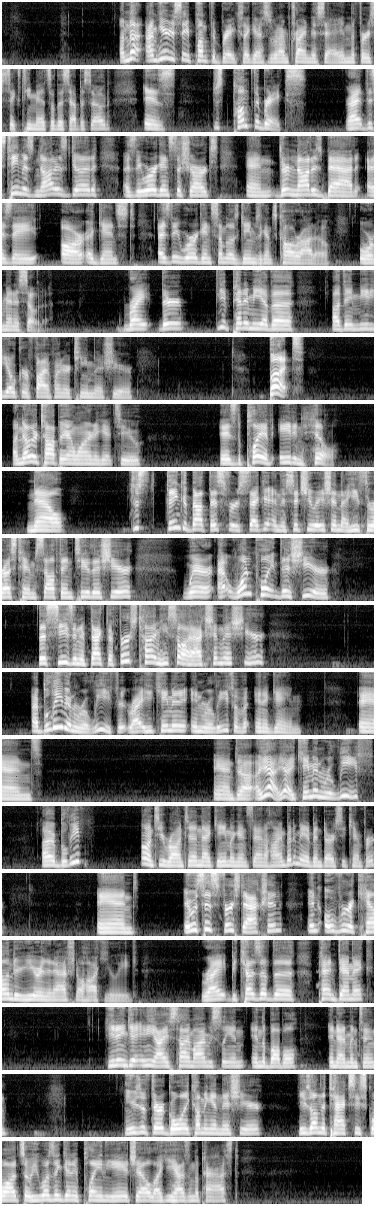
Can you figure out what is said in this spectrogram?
I'm not. I'm here to say pump the brakes. I guess is what I'm trying to say in the first 16 minutes of this episode. Is just pump the brakes. Right? This team is not as good as they were against the Sharks, and they're not as bad as they are against as they were against some of those games against Colorado or Minnesota. Right? They're the epitome of a of a mediocre 500 team this year. But another topic I wanted to get to is the play of Adin Hill. Now, just think about this for a second and the situation that he thrust himself into this year, where at one point this year, this season, in fact, the first time he saw action this year, I believe in relief, right? He came in in relief of in a game, and and uh, yeah, yeah, he came in relief. I believe on T. Raanta in that game against Anaheim, but it may have been Darcy Kuemper, And it was his first action in over a calendar year in the National Hockey League, right? Because of the pandemic, he didn't get any ice time, obviously, in, in the bubble in Edmonton. He was the third goalie coming in this year. He's on the taxi squad, so he wasn't going to play in the AHL like he has in the past.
